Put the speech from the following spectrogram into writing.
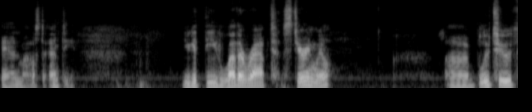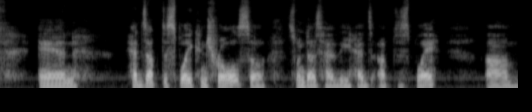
and miles to empty. You get the leather wrapped steering wheel, uh, Bluetooth, and heads up display controls. So this one does have the heads up display, um,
